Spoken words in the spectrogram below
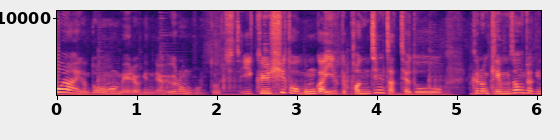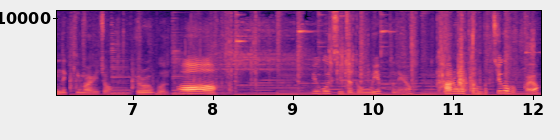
모양이 너무 매력있네요. 이런 것도 진짜 이 글씨도 뭔가 이렇게 번짐 자체도 그런 감성적인 느낌 알죠? 여러분. 아 이거 진짜 너무 예쁘네요. 다른 것도 한번 찍어볼까요?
